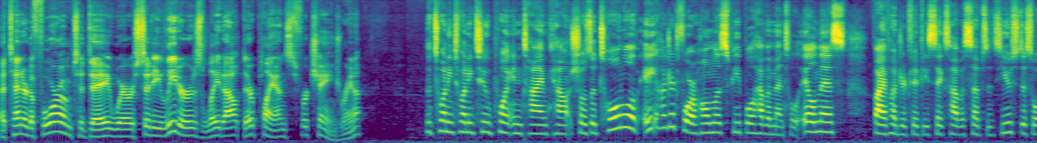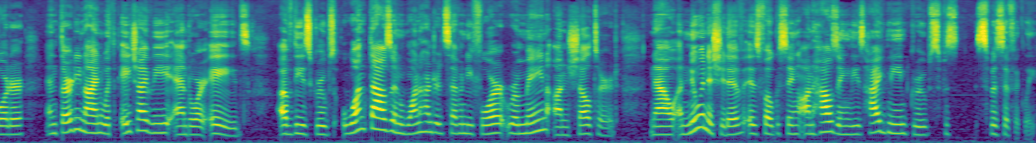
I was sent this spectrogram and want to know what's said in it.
attended a forum today where city leaders laid out their plans for change. Reyna? The 2022 point in time count shows a total of 804 homeless people have a mental illness, 556 have a substance use disorder, and 39 with HIV and or AIDS. Of these groups, 1,174 remain unsheltered. Now, a new initiative is focusing on housing these high-need groups spe specifically.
